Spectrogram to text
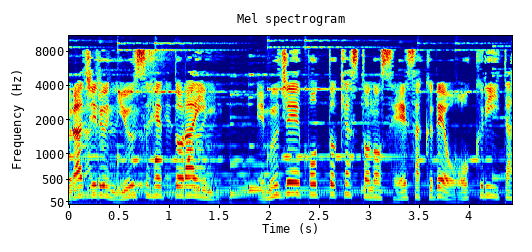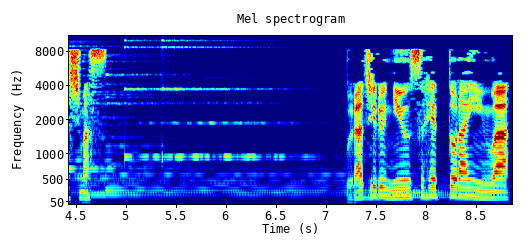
ブラジルニュースヘッドライン MJ ポッドキャストの制作でお送りいたします。ブラジルニュースヘッドラインは、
